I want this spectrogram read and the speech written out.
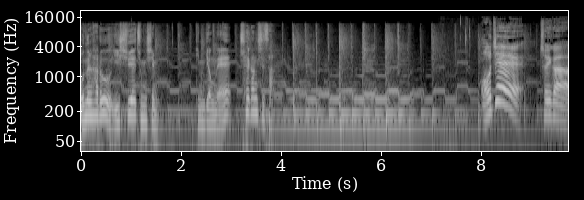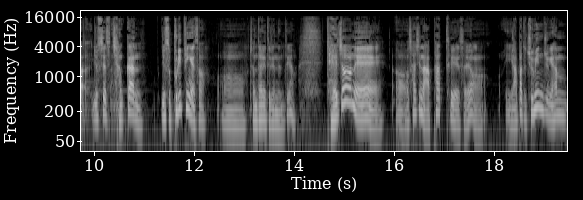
오늘 하루 이슈의 중심 김경래의 최강 시사 어제 저희가 뉴스에서 잠깐 뉴스 브리핑에서 어, 전달해 드렸는데요. 대전에 어, 사시는 아파트에서요. 이 아파트 주민 중에 한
